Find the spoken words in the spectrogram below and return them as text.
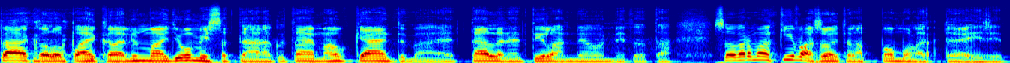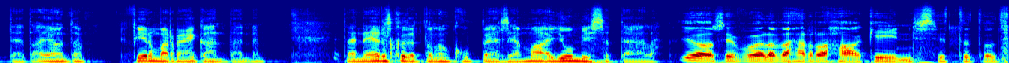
pääkallopaikalle. Nyt mä oon jumissa täällä, kun tämä ei mahdu kääntymään. Että tällainen tilanne on, niin tota, se on varmaan kiva soitella pomolle töihin sitten, että ajoin firman rekan tänne, tänne eduskuntatalon kupeeseen ja mä oon jumissa täällä. Joo, siinä voi olla vähän rahaa kiinni sitten tuota,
